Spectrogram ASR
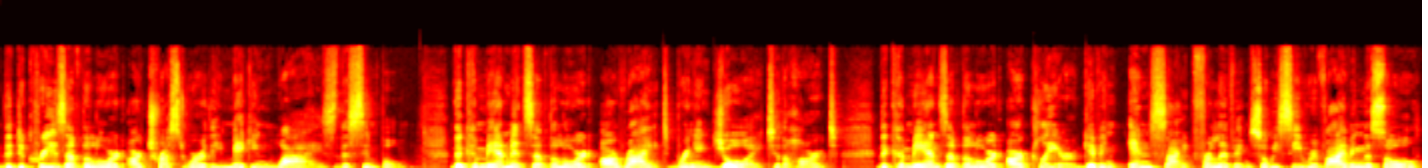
The decrees of the Lord are trustworthy, making wise the simple. The commandments of the Lord are right, bringing joy to the heart. The commands of the Lord are clear, giving insight for living. So we see reviving the soul,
